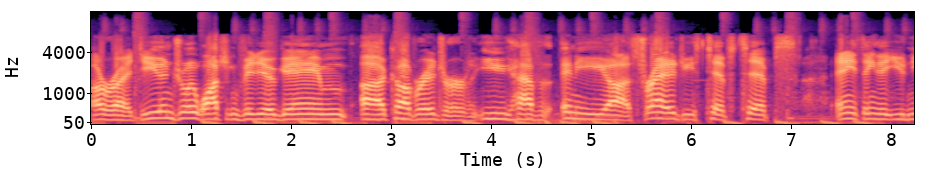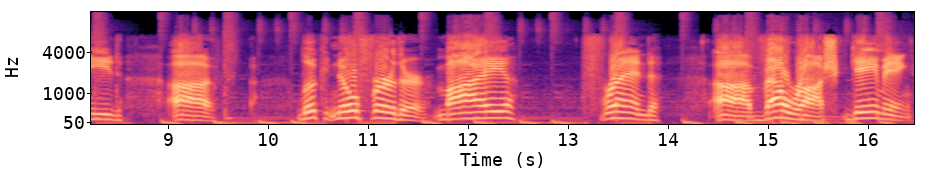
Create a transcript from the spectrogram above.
Alright, do you enjoy watching video game uh, coverage or you have any uh, strategies, tips, tips, anything that you need? Uh, look no further. My friend uh, Valrosh Gaming.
